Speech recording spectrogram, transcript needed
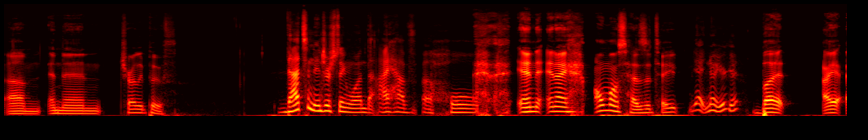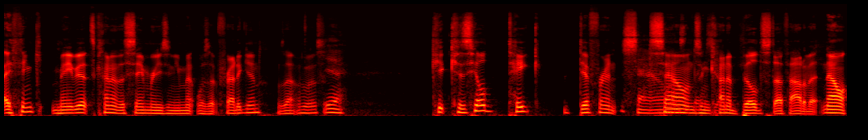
Um, and then Charlie Puth. That's an interesting one that I have a whole. And and I almost hesitate, Yeah, no, you're good. but I I think maybe it's kind of the same reason you met. Was it Fred again? Was that who it was? Yeah. Because he'll take different Sounds, sounds and kind of build stuff out of it. Now,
